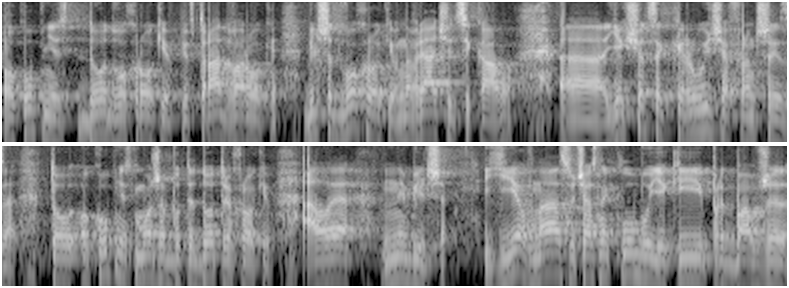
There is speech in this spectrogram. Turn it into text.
окупність до двох років, півтора-два роки. Більше двох років навряд чи цікаво. Е, якщо це керуюча франшиза, то окупність може бути до трьох років, але не більше. Є в нас учасник клубу, який придбав вже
